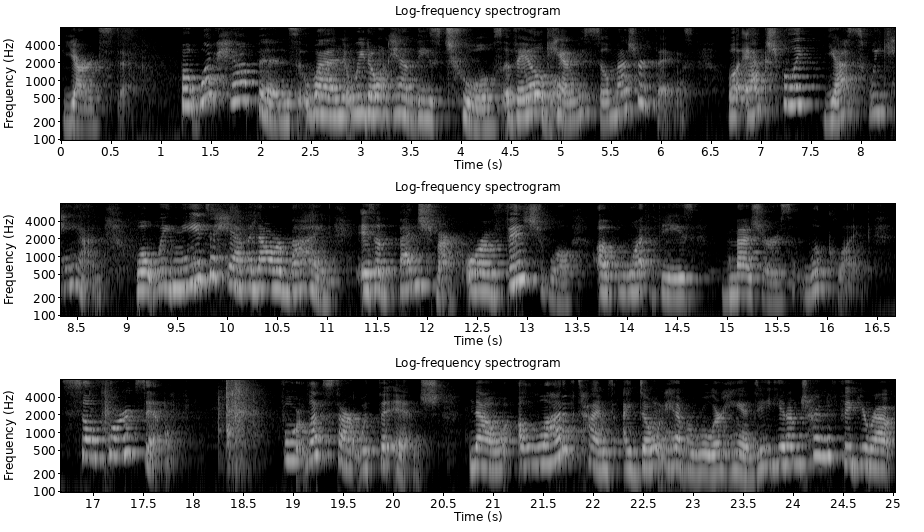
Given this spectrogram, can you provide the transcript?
yardstick. But what happens when we don't have these tools available? Can we still measure things? Well, actually, yes, we can. What we need to have in our mind is a benchmark or a visual of what these measures look like. So for example, for, let's start with the inch. Now, a lot of times I don't have a ruler handy, yet I'm trying to figure out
